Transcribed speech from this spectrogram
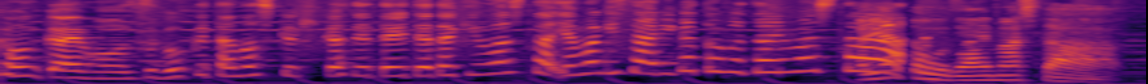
今回もすごく楽しく聞かせていただきました。山木さん、ありがとうございました。ありがとうございました。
